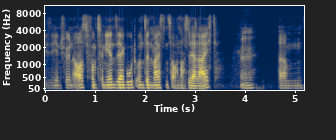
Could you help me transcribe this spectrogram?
Die sehen schön aus, funktionieren sehr gut und sind meistens auch noch sehr leicht. Mhm. Ähm,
